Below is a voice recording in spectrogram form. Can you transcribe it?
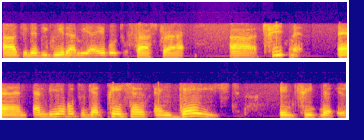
uh, to the degree that we are able to fast track uh, treatment and and be able to get patients engaged in treatment is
